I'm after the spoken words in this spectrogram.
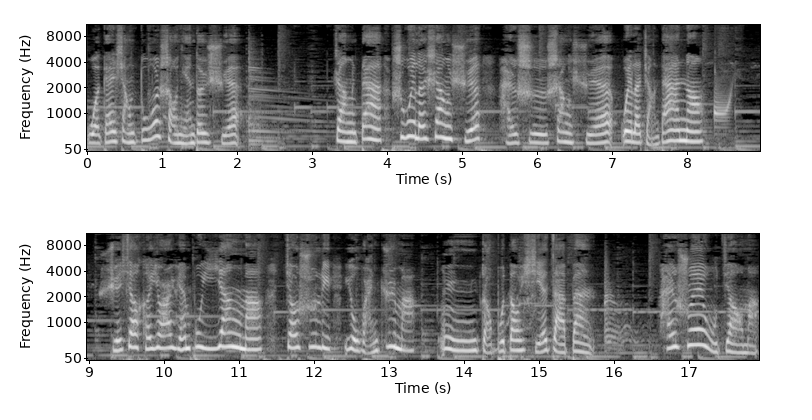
我该上多少年的学。长大是为了上学，还是上学为了长大呢？学校和幼儿园不一样吗？教室里有玩具吗？嗯，找不到鞋咋办？还睡午觉吗？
